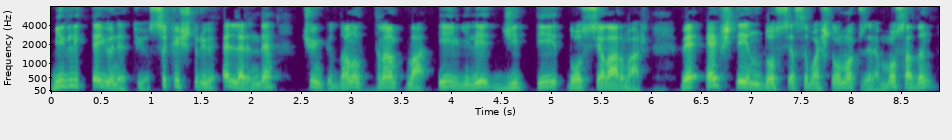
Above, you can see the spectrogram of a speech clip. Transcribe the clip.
birlikte yönetiyor, sıkıştırıyor ellerinde. Çünkü Donald Trump'la ilgili ciddi dosyalar var. Ve Epstein dosyası başta olmak üzere Mossad'ın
